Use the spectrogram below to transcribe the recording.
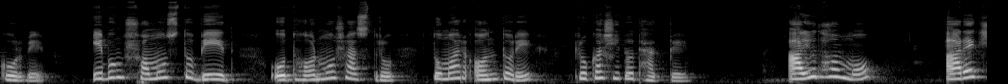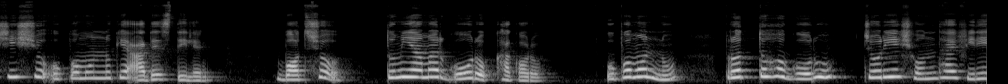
করবে এবং সমস্ত বেদ ও ধর্মশাস্ত্র তোমার অন্তরে প্রকাশিত থাকবে। আয়ুধর্ম আরেক শিষ্য উপমন্যুকে আদেশ দিলেন, বৎস, তুমি আমার গো রক্ষা করো। উপমন্যু, প্রত্যহ গরু চড়িয়ে সন্ধ্যায় ফিরে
